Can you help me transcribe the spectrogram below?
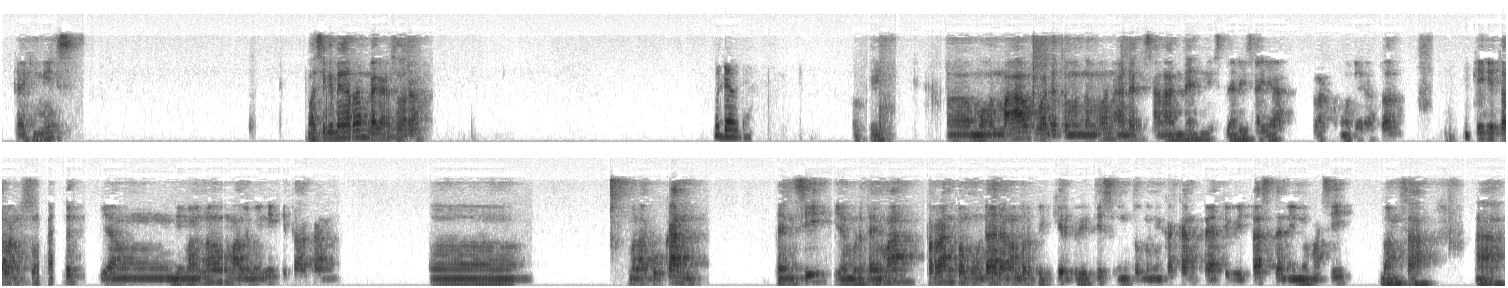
teknis. Masih kedengaran enggak Kak, suara? Udah, udah. Oke. Eh, mohon maaf kepada teman-teman ada kesalahan teknis dari saya selaku moderator. Oke, kita langsung lanjut yang di mana malam ini kita akan eh, melakukan pensi yang bertema peran pemuda dalam berpikir kritis untuk meningkatkan kreativitas dan inovasi bangsa. Nah,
